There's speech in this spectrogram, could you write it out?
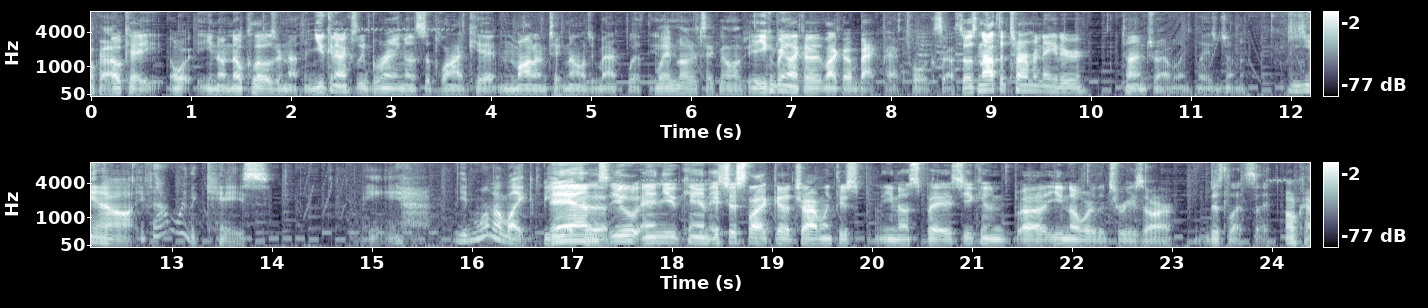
Okay. Okay, or you know, no clothes or nothing. You can actually bring a supply kit and modern technology back with you. When modern technology. Yeah, you can bring like a like a backpack full of stuff. So it's not the Terminator time traveling, ladies and gentlemen. Yeah, if that were the case, you'd want to like be And able to. you and you can. It's just like uh, traveling through you know space. You can uh, you know where the trees are. Just let's say. Okay,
